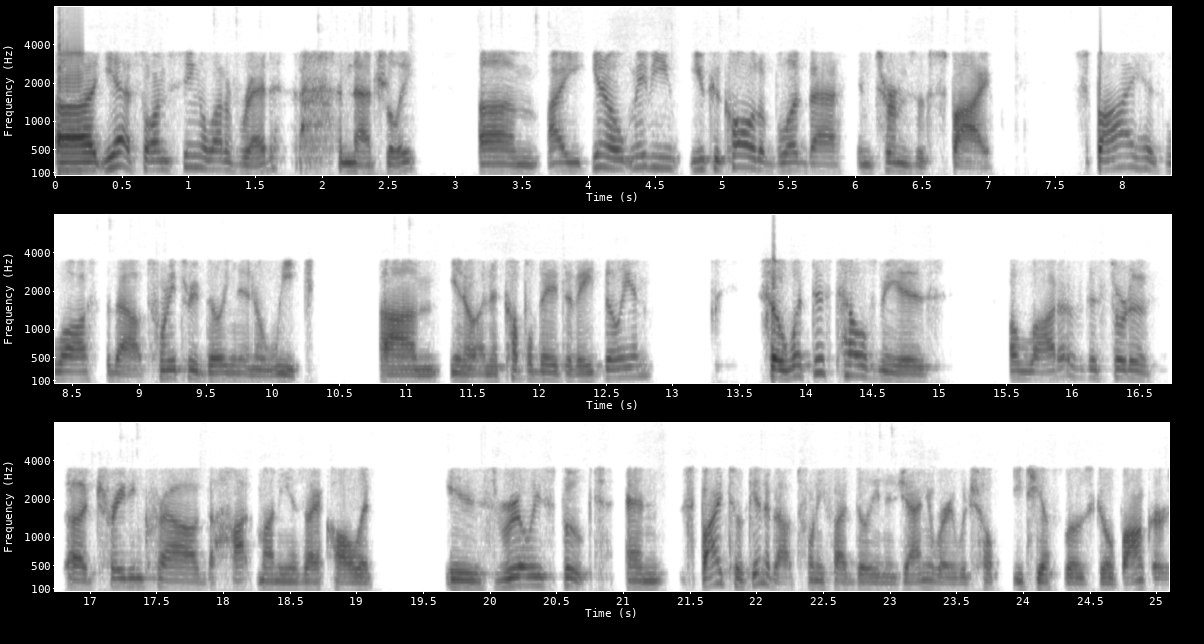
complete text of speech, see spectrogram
Uh, yeah, so I'm seeing a lot of red, naturally. Um, I, you know, maybe you could call it a bloodbath in terms of SPY. SPY has lost about 23 billion in a week. Um, you know, in a couple days of 8 billion. So what this tells me is a lot of the sort of uh, trading crowd, the hot money as I call it, is really spooked. And SPY took in about 25 billion in January, which helped ETF flows go bonkers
